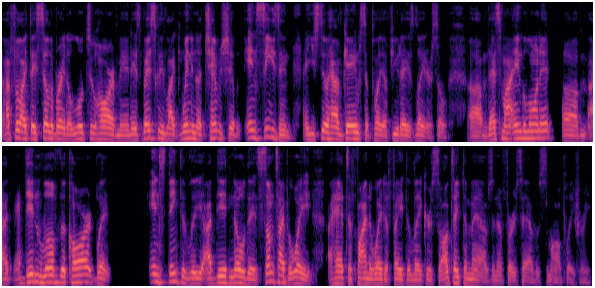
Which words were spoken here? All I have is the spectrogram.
I feel like they celebrate a little too hard, man. It's basically like winning a championship in season, and you still have games to play a few days later. So um, that's my angle on it. Um, I, I didn't love the card, but instinctively, I did know that some type of way I had to find a way to fade the Lakers. So I'll take the Mavs in the first half. A small play for me.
